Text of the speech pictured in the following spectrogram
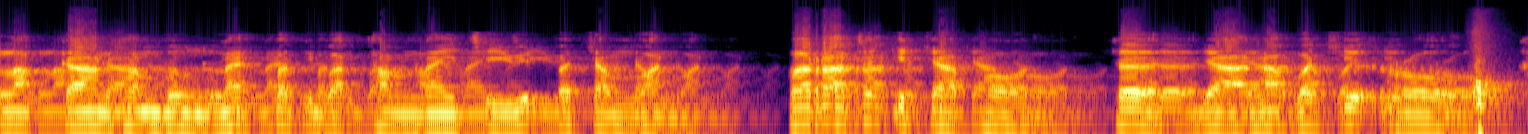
หลักการทำบุญและปฏิบัติธรรมในชีวิตประจำวัน พระราชกิจจาภรณ์เทิดยานวชิโรค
